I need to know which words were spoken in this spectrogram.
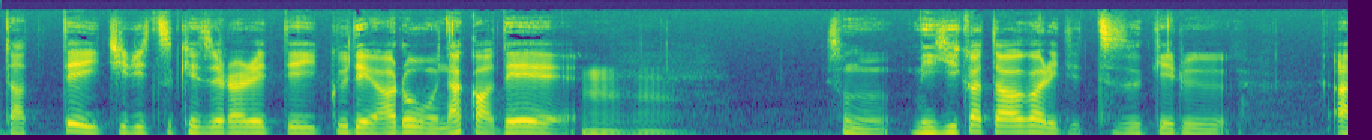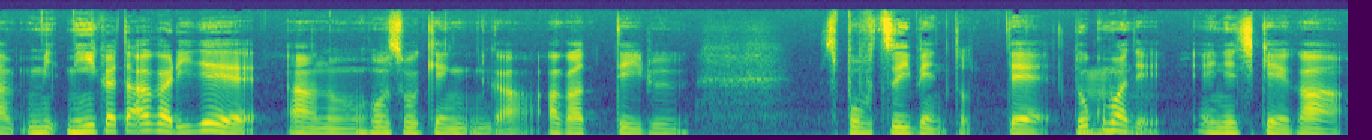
だって一律削られていくであろう中で、うんうん、その右肩上がりで続けるあ右肩上がりであの放送権が上がっているスポーツイベントってどこまで NHK が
